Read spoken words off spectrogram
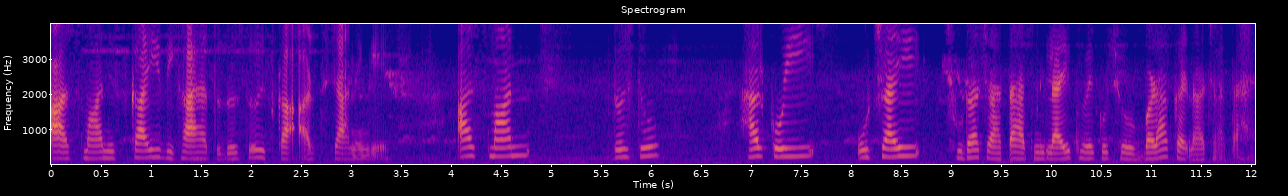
आसमान स्काई दिखा है तो दोस्तों, इसका अर्थ जानेंगे। आसमान, दोस्तों, हर कोई ऊंचाई छूना चाहता है, अपनी लाइफ में कुछ बड़ा करना चाहता है।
